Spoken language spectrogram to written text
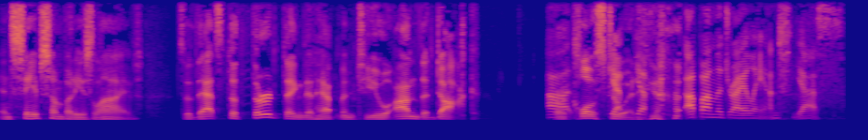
and save somebody's lives. So that's the third thing that happened to you on the dock or uh, close to yep, it. Yep. up on the dry land, yes.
